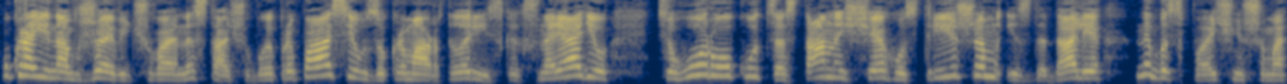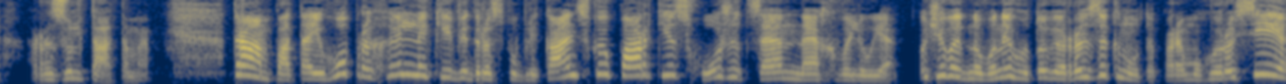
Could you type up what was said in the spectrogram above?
Україна вже відчуває нестачу боєприпасів, зокрема артилерійських снарядів. Цього року це стане ще гострішим і дедалі небезпечнішими результатами. Трампа та його прихильників від республіканської партії, схоже, це не хвилює. Очевидно, вони готові ризикнути перемогою Росії,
